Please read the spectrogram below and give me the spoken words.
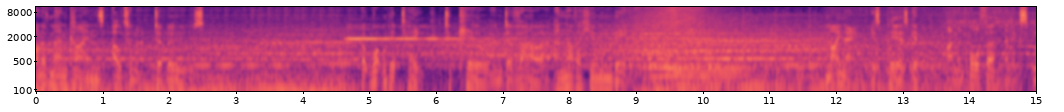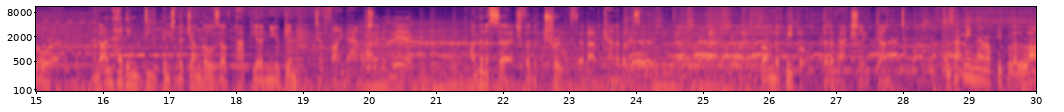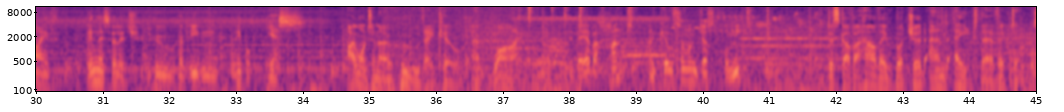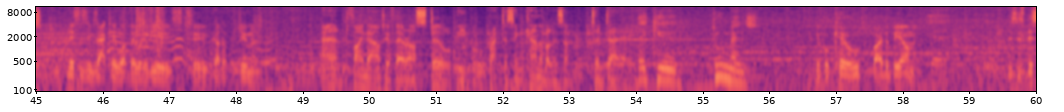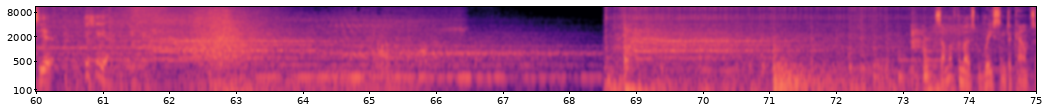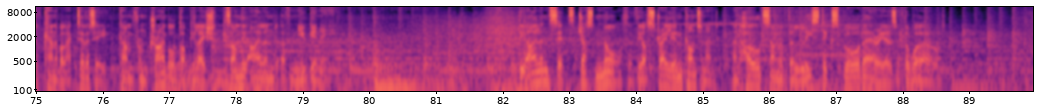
one of mankind's ultimate taboos. But what would it take to kill and devour another human being? My name is Piers Gibbon. I'm an author and explorer, and I'm heading deep into the jungles of Papua New Guinea to find out. I'm going to search for the truth about cannibalism from the people that have actually done it. Does that mean there are people alive in this village who have eaten people? Yes. I want to know who they killed and why. Did they ever hunt and kill someone just for meat? Discover how they butchered and ate their victims. This is exactly what they would have used to cut up a human. And find out if there are still people practicing cannibalism today. They killed two men. People killed by the Biami? Yeah. This is this year? This year. Some of the most recent accounts of cannibal activity come from tribal populations on the island of New Guinea. The island sits just north of the Australian continent and holds some of the least explored areas of the world.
